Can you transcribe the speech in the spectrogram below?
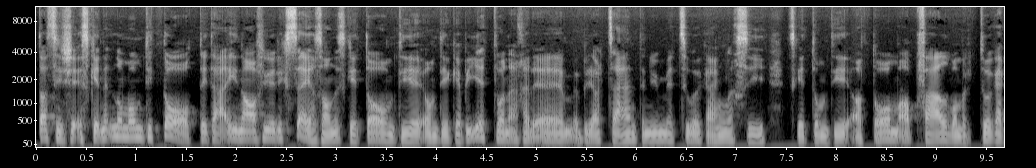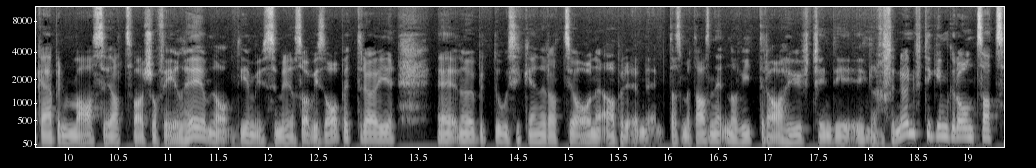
das ist, es geht nicht nur um die Toten, in Anführungszeichen, sondern es geht auch um die, um die Gebiete, die nachher äh, über Jahrzehnte nicht mehr zugänglich sind. Es geht um die Atomabfälle, wo wir zugegebenermaßen ja zwar schon viel haben, die müssen wir ja sowieso betreuen, äh, noch über tausend Generationen, aber äh, dass man das nicht noch weiter anhäuft, finde ich eigentlich vernünftig im Grundsatz.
